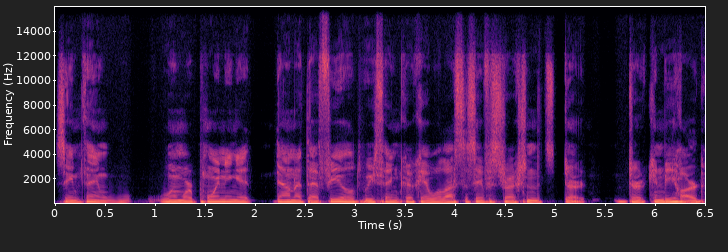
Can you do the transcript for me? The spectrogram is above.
Same thing. When we're pointing it down at that field, we think, okay, well, that's the safest direction. It's dirt. Dirt can be hard.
